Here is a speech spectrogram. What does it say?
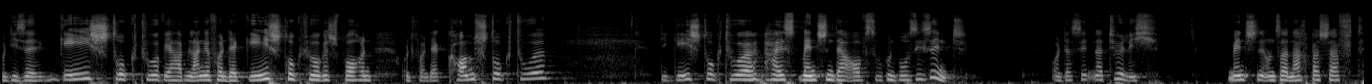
Und diese G-Struktur, wir haben lange von der G-Struktur gesprochen und von der Com-Struktur. Die G-Struktur heißt Menschen da aufsuchen, wo sie sind. Und das sind natürlich Menschen in unserer Nachbarschaft,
